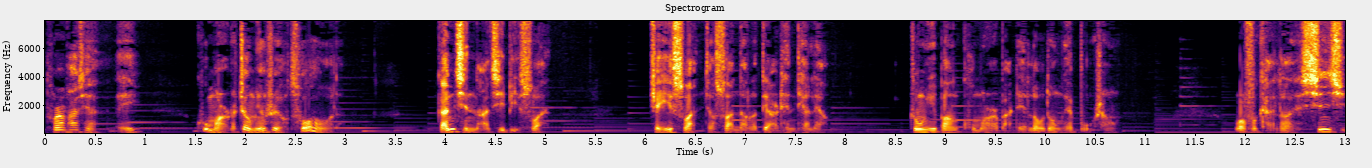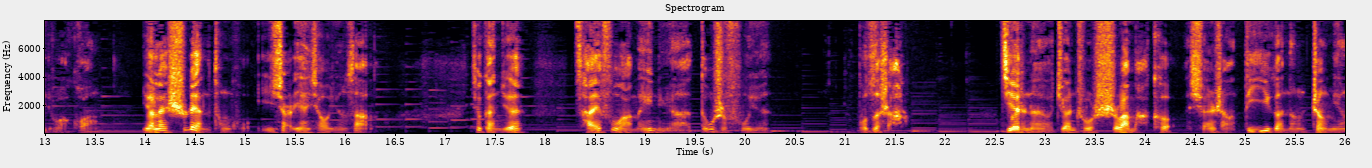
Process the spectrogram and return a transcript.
突然发现，哎，库莫尔的证明是有错误的，赶紧拿起笔算。这一算就算到了第二天天亮，终于帮库莫尔把这漏洞给补上了。沃尔夫凯勒欣喜若狂。原来失恋的痛苦一下烟消云散了，就感觉财富啊、美女啊都是浮云，不自杀了。接着呢，又捐出十万马克悬赏第一个能证明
